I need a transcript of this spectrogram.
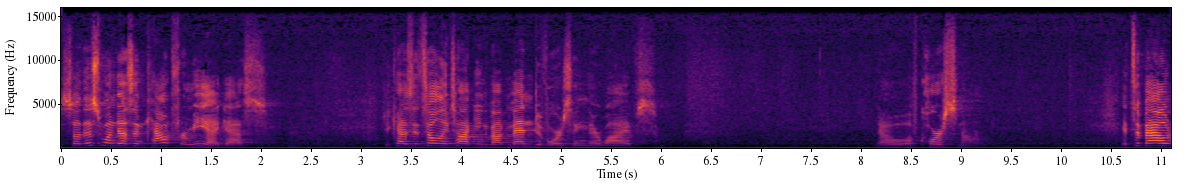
So this one doesn't count for me, I guess, because it's only talking about men divorcing their wives. No, of course not. It's about,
